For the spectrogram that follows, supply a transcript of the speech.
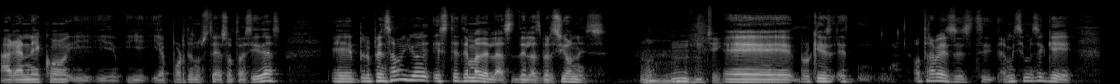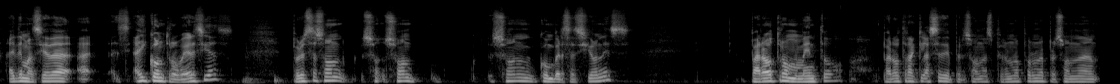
hagan eco y, aporten ustedes otras ideas. Eh, pero pensaba yo este tema de las, de las versiones. Eh, porque eh, otra vez, este, a mí se me hace que hay demasiada, ah, hay controversias, pero esas son, son, son, son conversaciones para otro momento para otra clase de personas, pero no para una persona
